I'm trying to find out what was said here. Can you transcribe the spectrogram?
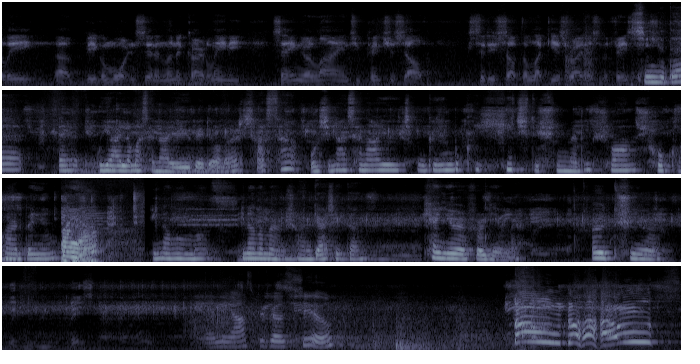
Ali, uh, Viggo Mortensen, and Linda Cardellini saying their lines, you pinch yourself, consider yourself the luckiest writers in the face of Şimdi de evet uyarlama senaryoyu veriyorlar. Şahsen orijinal senaryo için Green Book'u hiç düşünmedim. Şu an şoklardayım. İnanılmaz. İnanamıyorum şu an gerçekten. Can you forgive me? Öyle düşünüyorum. And the Oscar goes to Own the house!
